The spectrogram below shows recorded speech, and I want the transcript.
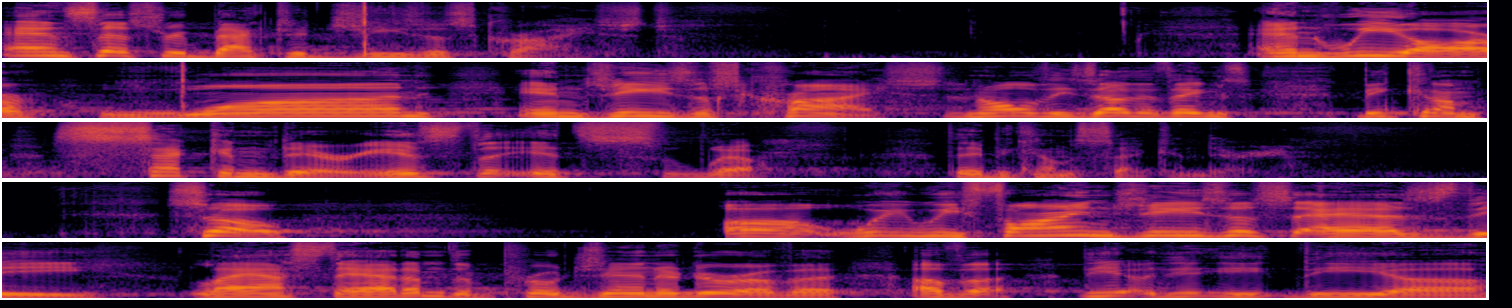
ancestry back to Jesus Christ. And we are one in Jesus Christ. And all these other things become secondary. It's, the, it's well, they become secondary. So uh, we, we find Jesus as the last Adam, the progenitor of, a, of a, the, the, the, uh,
